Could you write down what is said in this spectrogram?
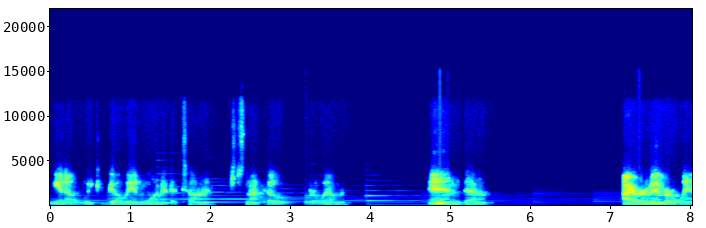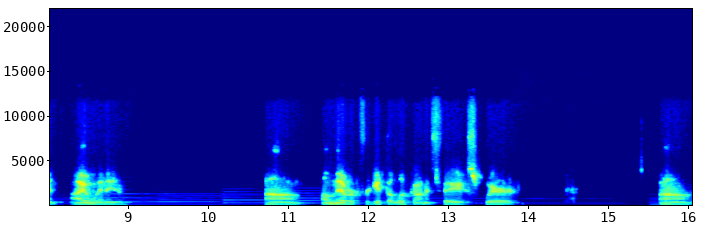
you know, we could go in one at a time, just not to overwhelm him. Mm-hmm. And uh, I remember when I went in. Um, I'll never forget the look on his face where um,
